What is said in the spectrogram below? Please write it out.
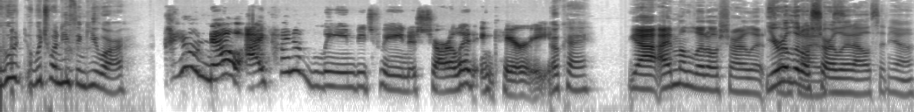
Who? Which one do you think you are? I don't know. I kind of lean between Charlotte and Carrie. Okay, Yeah, I'm a little Charlotte. you're a little. Charlotte, Allison. Yeah,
